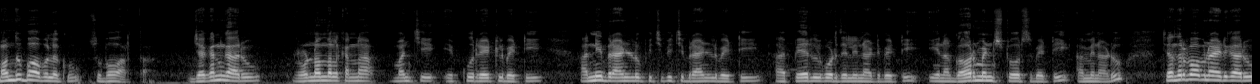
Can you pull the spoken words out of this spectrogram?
మందుబాబులకు శుభవార్త. జగన్ గారు రెండు వందల కన్నా మంచి ఎక్కువ రేట్లు పెట్టి అన్ని బ్రాండ్లు పిచ్చి పిచ్చి బ్రాండ్లు పెట్టి ఆ పేర్లు కూడా తెలియనట్టు పెట్టి ఈయన గవర్నమెంట్ స్టోర్స్ పెట్టి అమ్మినాడు. చంద్రబాబు నాయుడు గారు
